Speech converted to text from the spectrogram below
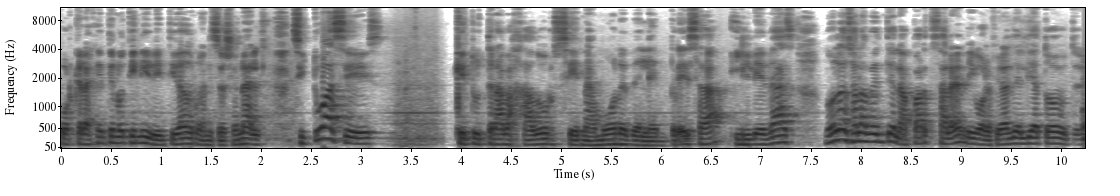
Porque la gente no tiene identidad organizacional. Si tú haces que tu trabajador se enamore de la empresa y le das, no la solamente la parte salarial, digo, al final del día todo, te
